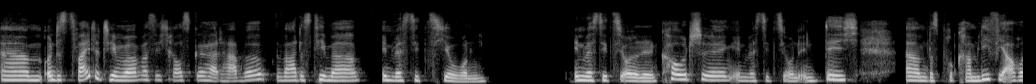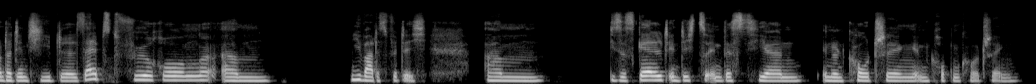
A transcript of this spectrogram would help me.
Ähm, und das zweite Thema, was ich rausgehört habe, war das Thema Investition. Investitionen in Coaching, Investitionen in dich. Ähm, das Programm lief ja auch unter dem Titel Selbstführung. Ähm, wie war das für dich, ähm, dieses Geld in dich zu investieren, in ein Coaching, in Gruppencoaching?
